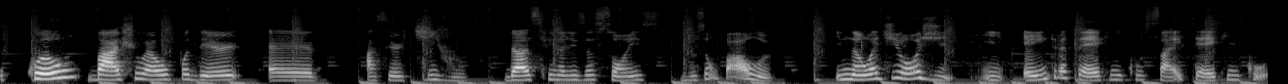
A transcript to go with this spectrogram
o quão baixo é o poder é, assertivo das finalizações do São Paulo. E não é de hoje. E entra técnico, sai técnico,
